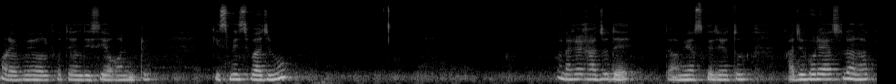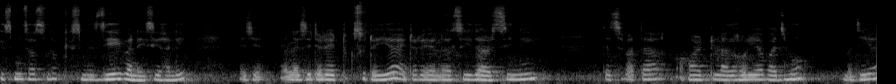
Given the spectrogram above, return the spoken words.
কড়াই বয়ে অল্প তেল দিছি এখন একটু কিশমিশ বাজমু। অনেকে কাজু দেয় তো আমি আজকে যেহেতু কাজু করে আসলো না কিশমিশ আসলো কিশমিশ দিয়েই বানাইছি খালি। এই যে এলাচিটারে একটু ছুটাইয়া এটারে এলাচি দারচিনি তেজপাতা এখন একটু লাল করিয়া বাজমু, বাজিয়া।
